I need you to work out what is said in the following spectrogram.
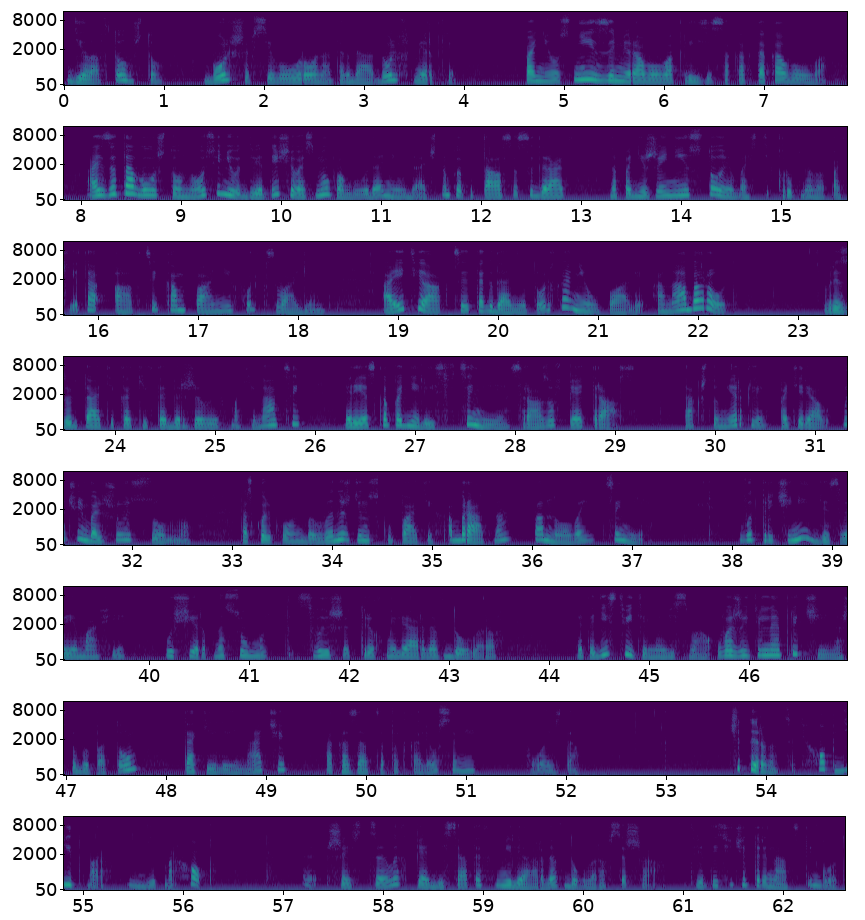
Дело в том, что больше всего урона тогда Адольф Меркли понес не из-за мирового кризиса как такового, а из-за того, что он осенью 2008 года неудачно попытался сыграть на понижении стоимости крупного пакета акций компании Volkswagen. А эти акции тогда не только не упали, а наоборот. В результате каких-то биржевых махинаций резко поднялись в цене сразу в пять раз – так что Меркле потерял очень большую сумму, поскольку он был вынужден скупать их обратно по новой цене. Вот причинить для своей мафии ущерб на сумму свыше 3 миллиардов долларов – это действительно весьма уважительная причина, чтобы потом, так или иначе, оказаться под колесами поезда. 14. Хоп Дитмар. Дитмар Хоп – 6,5 миллиардов долларов США. 2013 год.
